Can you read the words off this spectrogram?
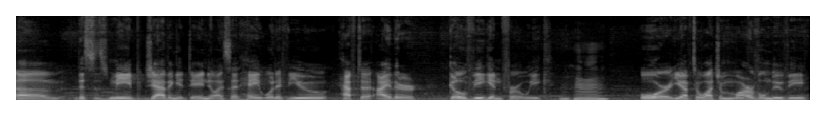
Um, this is me jabbing at Daniel. I said, hey, what if you have to either go vegan for a week, Mm-hmm. or you have to watch a Marvel movie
